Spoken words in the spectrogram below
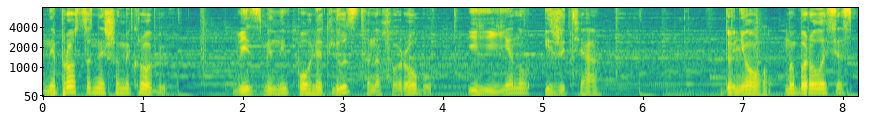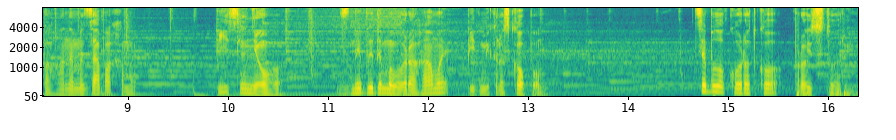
не просто знайшов мікробів, він змінив погляд людства на хворобу, гігієну і життя. До нього ми боролися з поганими запахами, після нього з невидимими ворогами під мікроскопом. Це було коротко про історію.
